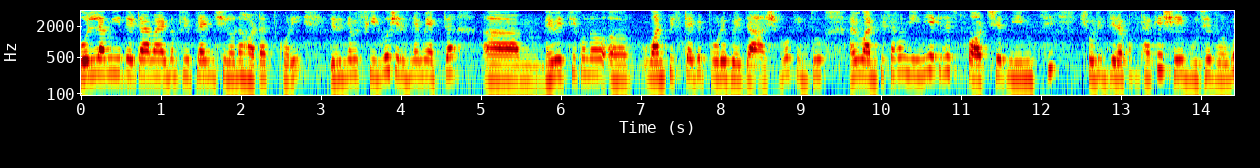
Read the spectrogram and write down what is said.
বললামই তো এটা আমার একদম প্রি প্ল্যান ছিল না হঠাৎ করেই। যেদিনকে আমি ফিরবো, সেদিনকে আমি একটা ভেবেছি কোনো ওয়ান পিস টাইপের পরে বেরিয়ে যা আসব, কিন্তু আমি ওয়ান পিস এখন নিয়ে নিয়ে একটা জাস্ট কট সেট নিয়ে নিচ্ছি। শরীর যেরকম থাকে সেই বুঝে পরবো,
